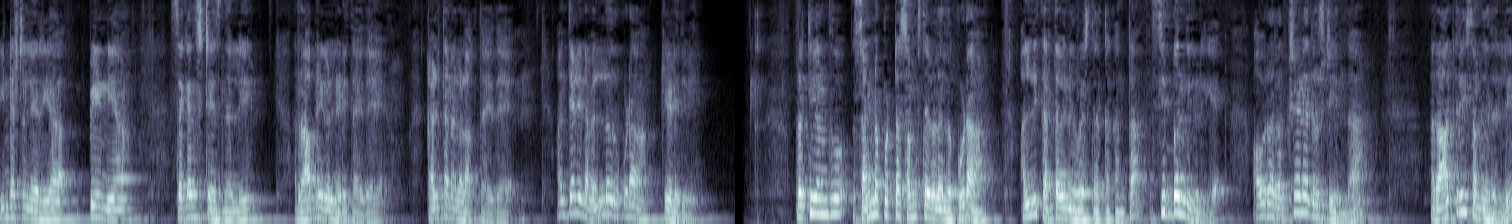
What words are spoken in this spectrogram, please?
ಇಂಡಸ್ಟ್ರಿಯಲ್ ಏರಿಯಾ ಪೀಣ್ಯ ಸೆಕೆಂಡ್ ಸ್ಟೇಜ್ನಲ್ಲಿ ರಾಬ್ರಿಗಳು ನಡೀತಾ ಇದೆ. ಕಳ್ತನಗಳಾಗ್ತಾ ಇದೆ. ಅಂತೇಳಿ ನಾವೆಲ್ಲರೂ ಕೂಡ ಕೇಳಿದ್ದೀವಿ ಪ್ರತಿಯೊಂದು ಸಣ್ಣ ಪುಟ್ಟ ಸಂಸ್ಥೆಗಳಲ್ಲೂ ಕೂಡ ಅಲ್ಲಿ ಕರ್ತವ್ಯ ನಿರ್ವಹಿಸ್ತಾ ಇರ್ತಕ್ಕಂಥ ಸಿಬ್ಬಂದಿಗಳಿಗೆ ಅವರ ರಕ್ಷಣೆ ದೃಷ್ಟಿಯಿಂದ ರಾತ್ರಿ ಸಮಯದಲ್ಲಿ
